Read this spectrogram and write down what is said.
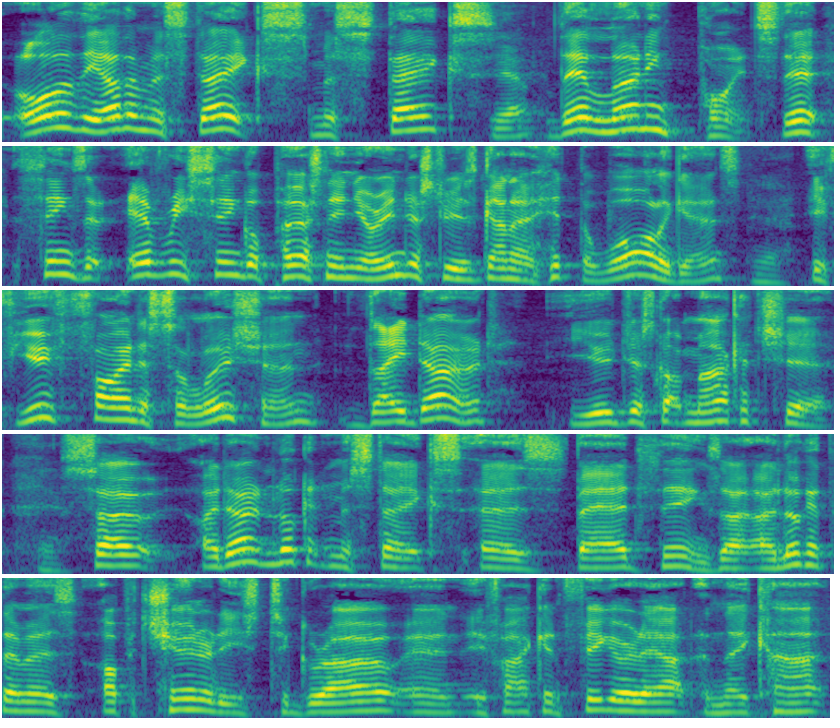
all of the other mistakes, mistakes, Yeah. they're learning points. They're things that every single person in your industry is going to hit the wall against. Yeah. If you find a solution, they don't. You just got market share. So I don't look at mistakes as bad things. I, I look at them as opportunities to grow. And if I can figure it out and they can't,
